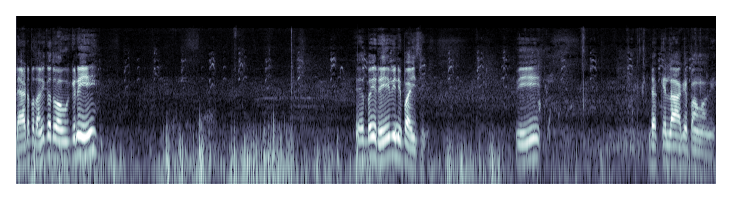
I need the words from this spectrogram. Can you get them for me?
ਲਾਈਟ ਪਤਾ ਨਹੀਂ ਕਦੋਂ ਆਊਗੀ ਕਿ ਨਹੀਂ। ਇਹ ਬਈ ਰੇ ਵੀ ਨਹੀਂ ਪਾਈ ਸੀ। ਵੀ ਡੱਕੇ ਲਾ ਕੇ ਪਾਵਾਂਗੇ।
